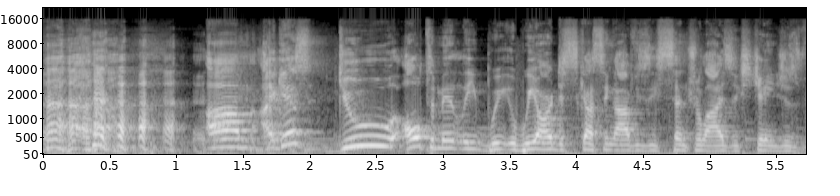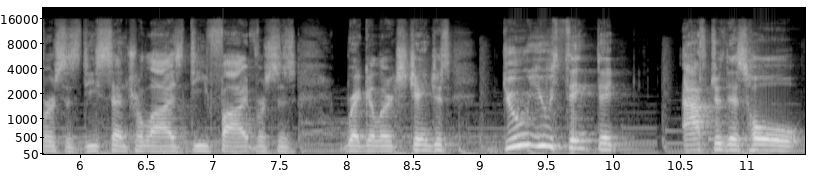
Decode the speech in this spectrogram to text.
Um, I guess do ultimately we, we are discussing obviously centralized exchanges versus decentralized DeFi versus regular exchanges. Do you think that after this whole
